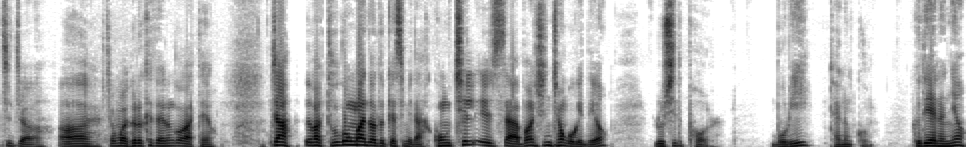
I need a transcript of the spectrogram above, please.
진짜 아 정말 그렇게 되는 것 같아요. 자 음악 두 곡만 더 듣겠습니다. 0714번 신청곡인데요. 루시드 폴 물이 되는 꿈. 그 뒤에는요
